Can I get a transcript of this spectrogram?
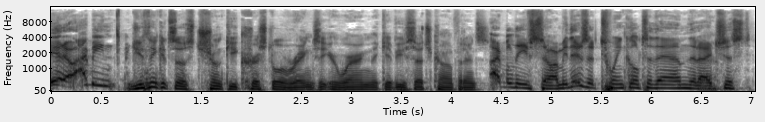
You know, I mean, Do you think it's those chunky crystal rings that you're wearing that give you such confidence? I believe so. I mean, there's a twinkle to them that I just,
